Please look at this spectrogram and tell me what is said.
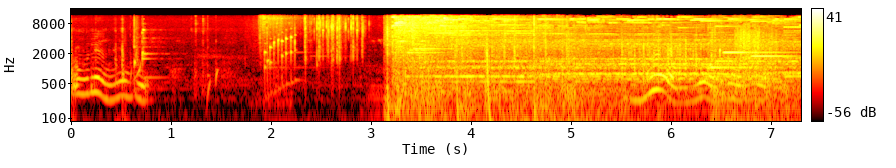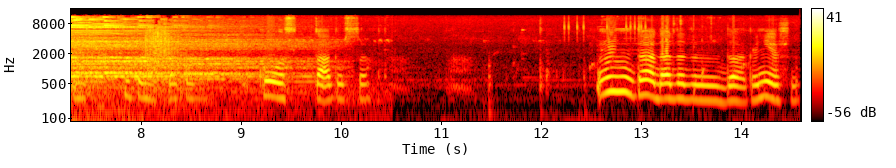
Ну блин, иди. Во, во, во, во. Какого статуса? М, Да, да, да, да, да, да, конечно.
